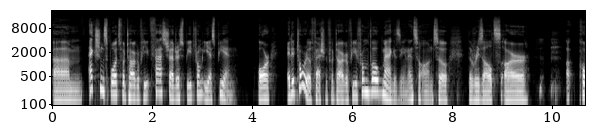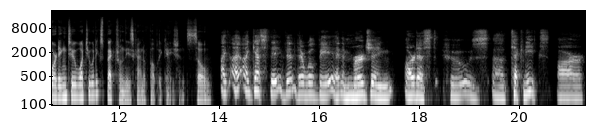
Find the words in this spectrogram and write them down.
Um, action sports photography, fast shutter speed from ESPN, or editorial fashion photography from Vogue magazine, and so on. So the results are according to what you would expect from these kind of publications. So I, I, I guess the, the, there will be an emerging artist whose uh, techniques are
